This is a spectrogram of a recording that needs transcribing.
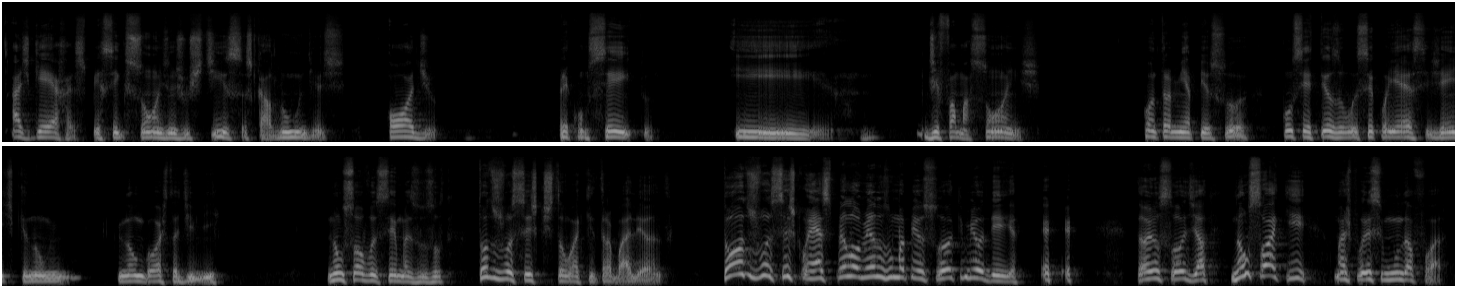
às guerras, perseguições, injustiças, calúnias, ódio, preconceito e difamações contra a minha pessoa, com certeza você conhece gente que não, que não gosta de mim. Não só você, mas os outros. Todos vocês que estão aqui trabalhando. Todos vocês conhecem pelo menos uma pessoa que me odeia. então eu sou odiado, não só aqui, mas por esse mundo afora.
